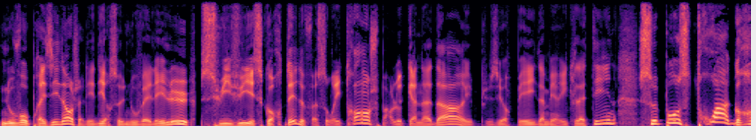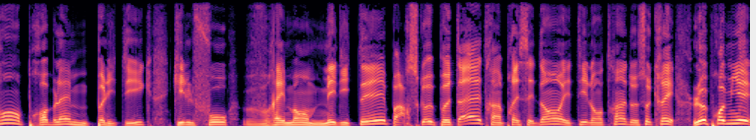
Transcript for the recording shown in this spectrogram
nouveau président, j'allais dire ce nouvel élu, suivi, escorté de façon étrange par le Canada et plusieurs pays d'Amérique latine, se pose trois grands problèmes politiques qu'il faut vraiment méditer parce que peut-être un précédent est-il en train de se créer. Le premier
